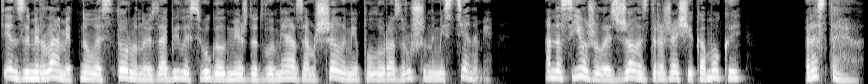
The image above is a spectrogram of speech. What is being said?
Тень замерла, метнулась в сторону и забилась в угол между двумя замшелыми полуразрушенными стенами. Она съежилась, сжалась дрожащий комок и растаяла.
